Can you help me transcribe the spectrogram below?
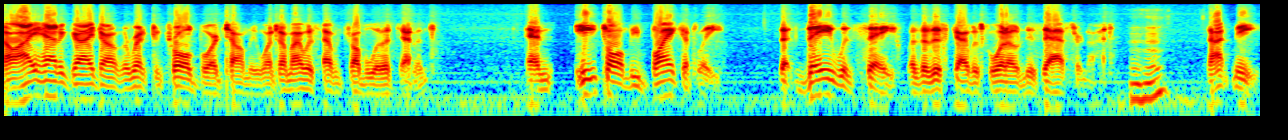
Now, I had a guy down at the rent control board tell me one time I was having trouble with a tenant, and he told me blanketly that they would say whether this guy was going out in his ass or not, Mm-hmm. not me.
